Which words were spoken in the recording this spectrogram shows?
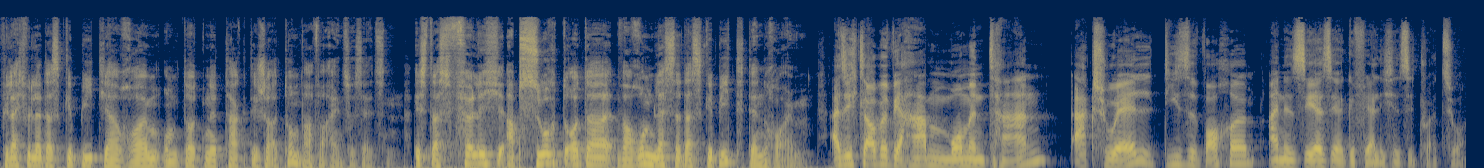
vielleicht will er das Gebiet ja räumen, um dort eine taktische Atomwaffe einzusetzen. Ist das völlig absurd oder warum lässt er das Gebiet denn räumen? Also ich glaube, wir haben momentan aktuell diese Woche eine sehr, sehr gefährliche Situation.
